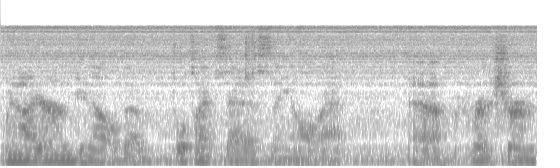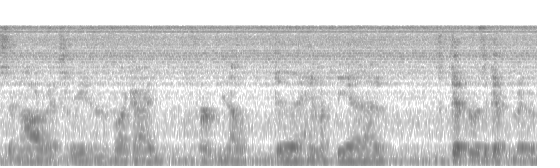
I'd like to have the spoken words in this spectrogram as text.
when I earned you know the full time status thing and all that uh, for insurance and obvious reasons, like I for you know did the hemophilia. Good. It was a good move,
